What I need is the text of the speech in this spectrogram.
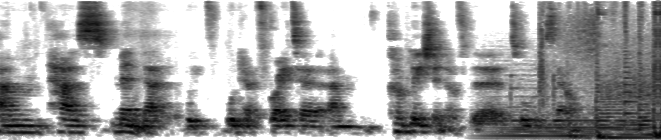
um, has meant that we would have greater um, completion of the tool itself.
